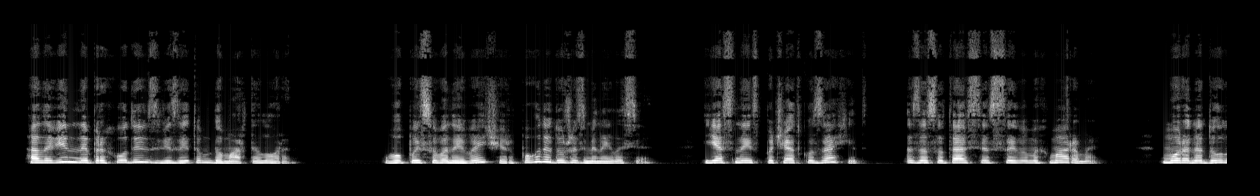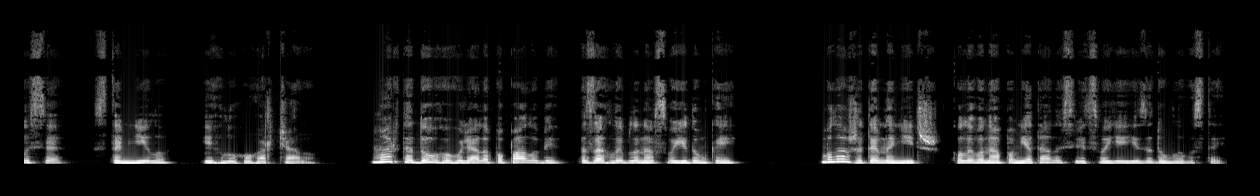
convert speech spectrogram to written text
але він не приходив з візитом до Марти Лорен. В описуваний вечір погода дуже змінилася. Ясний спочатку захід засотався з сивими хмарами, море надулося, стемніло і глухо гарчало. Марта довго гуляла по палубі, заглиблена в свої думки. Була вже темна ніч, коли вона пам'яталась від своєї задумливості.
